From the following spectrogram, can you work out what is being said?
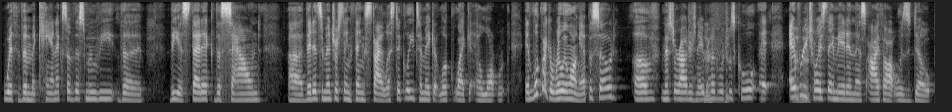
with the mechanics of this movie, the the aesthetic, the sound. Uh, they did some interesting things stylistically to make it look like a lo- it looked like a really long episode of Mr. Rogers' Neighborhood, which was cool. Every choice they made in this, I thought was dope.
